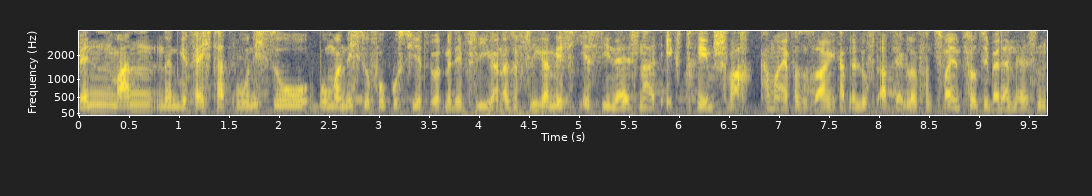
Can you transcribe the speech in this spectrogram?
wenn man ein Gefecht hat, wo nicht so, wo man nicht so fokussiert wird mit den Fliegern. Also fliegermäßig ist die Nelson halt extrem schwach, kann man einfach so sagen. Ich habe eine Luftabwehr, glaube ich, von 42 bei der Nelson.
